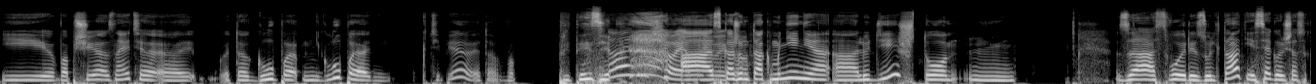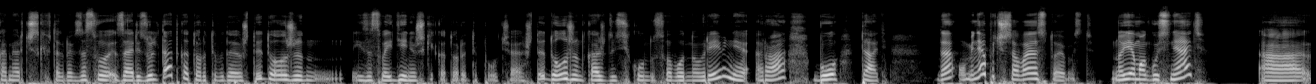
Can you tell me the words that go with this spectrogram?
И вообще, знаете, э, это глупо, не глупо к тебе, это претензия. Да, ничего, я а, скажем так, мнение а, людей, что за свой результат, если я говорю сейчас о коммерческой фотографии, за свой за результат, который ты выдаешь, ты должен и за свои денежки, которые ты получаешь, ты должен каждую секунду свободного времени работать. Да, у меня почасовая стоимость, но я могу снять а,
